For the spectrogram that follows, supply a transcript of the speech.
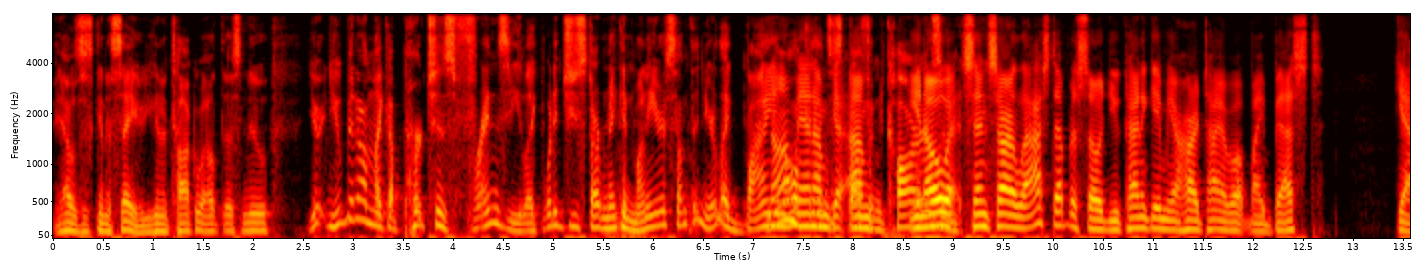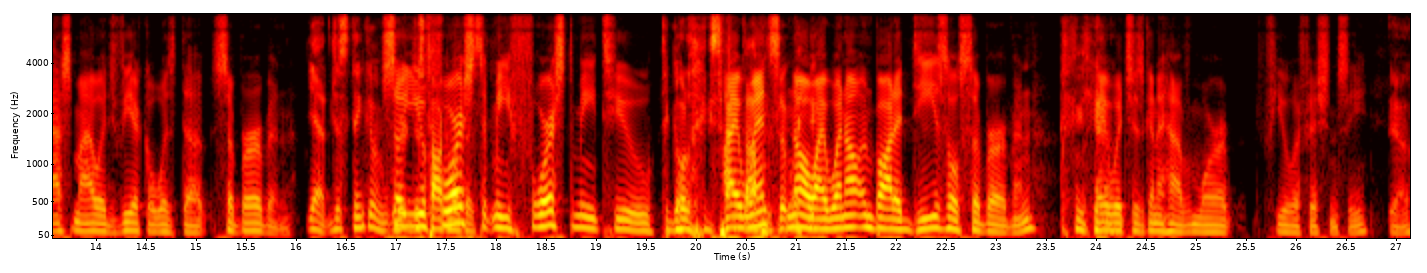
Yeah, I was just gonna say, are you gonna talk about this new? You you've been on like a purchase frenzy. Like, what did you start making money or something? You're like buying No, all man, I'm, kinds of stuff I'm and cars. You know, and- since our last episode, you kind of gave me a hard time about my best gas mileage vehicle was the Suburban. yeah, just think of. So you just talking about this, forced me forced me to to go to the exact I went no, way. I went out and bought a diesel Suburban, okay, Yeah. which is going to have more fuel efficiency, yeah.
